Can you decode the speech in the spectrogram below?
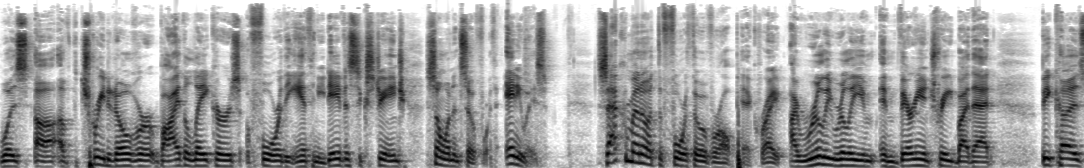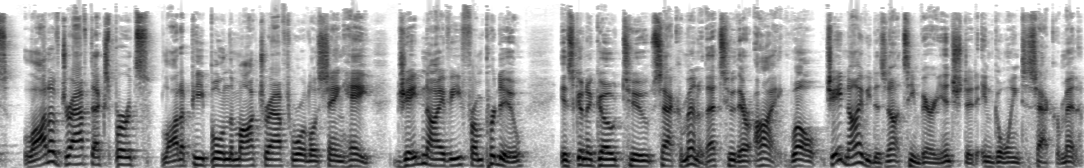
was uh, traded over by the Lakers for the Anthony Davis exchange, so on and so forth. Anyways, Sacramento at the fourth overall pick, right? I really, really am, am very intrigued by that because a lot of draft experts, a lot of people in the mock draft world are saying, hey, Jaden Ivey from Purdue is going to go to Sacramento. That's who they're eyeing. Well, Jaden Ivey does not seem very interested in going to Sacramento.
